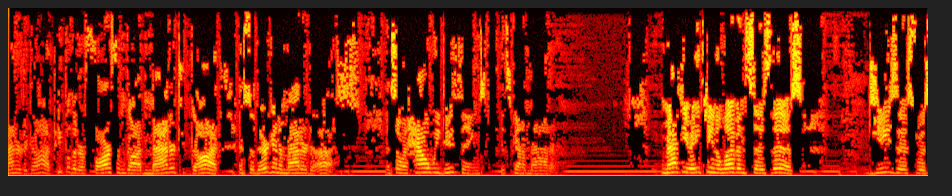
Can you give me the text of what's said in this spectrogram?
matter to God. People that are far from God matter to God, and so they're going to matter to us. And so, in how we do things, it's going to matter. Matthew 18:11 says this. Jesus was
